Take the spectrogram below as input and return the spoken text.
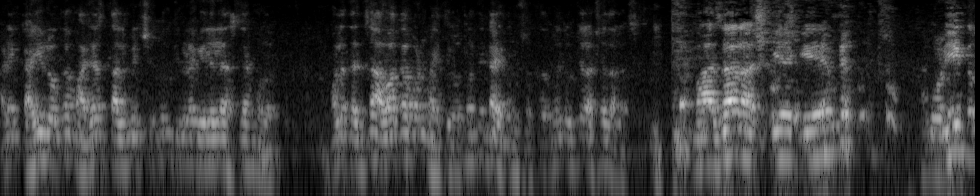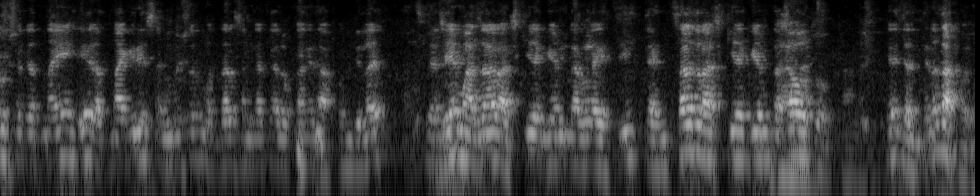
आणि काही लोक माझ्याच तालमीत शिकून तिकडे गेलेले असल्यामुळं मला त्यांचा आवाका पण माहिती होता ते काय करू शकतात? म्हणजे तुमच्या लक्षात आलं असेल. माझा राजकीय गेम कोणीही करू शकत नाही हे रत्नागिरी संगमेश्वर मतदारसंघातल्या लोकांनी दाखवून दिलंय. जे माझा राजकीय गेम करायला येतील त्यांचाच राजकीय गेम कसा होतो हे जनतेनं दाखवलं.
